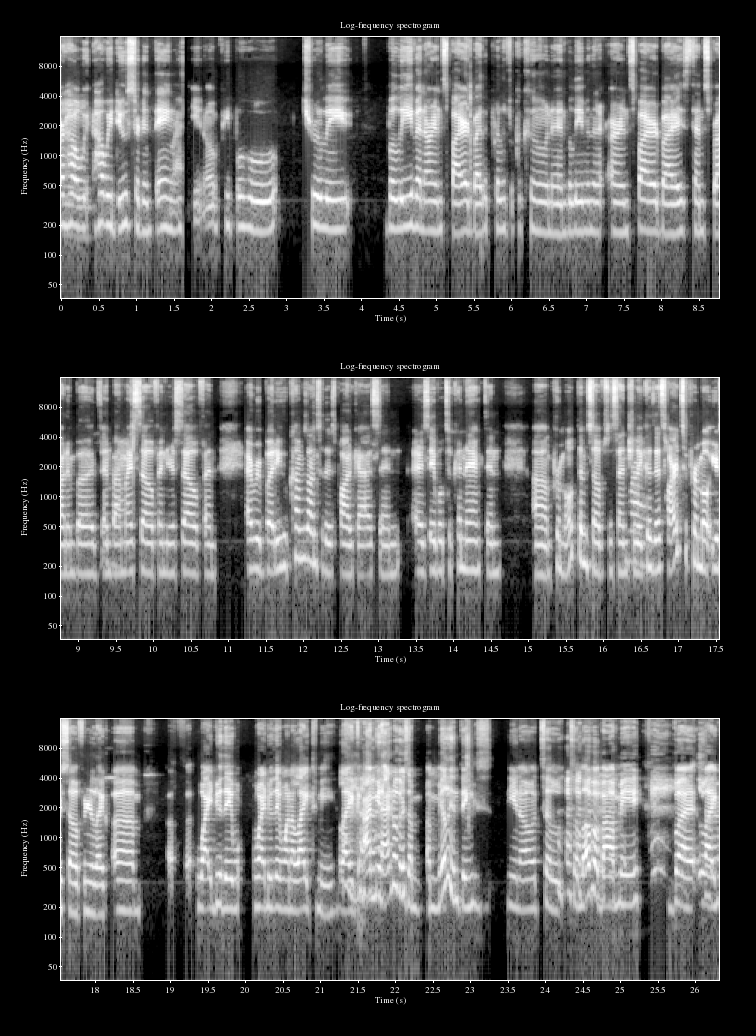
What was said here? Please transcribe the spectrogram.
or how we how we do certain things. Right. You know, people who truly believe and are inspired by the prolific cocoon and believe in are inspired by stem sprout and buds and by myself and yourself and everybody who comes onto this podcast and is able to connect and um, promote themselves essentially Right. because it's hard to promote yourself and you're like um uh, why do they why do they want to like me like i mean i know there's a, a million things you know to to love about me but like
